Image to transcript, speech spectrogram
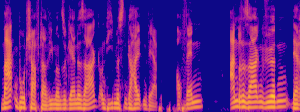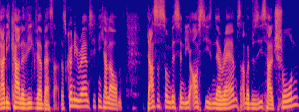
Markenbotschafter, wie man so gerne sagt, und die müssen gehalten werden. Auch wenn andere sagen würden, der radikale Weg wäre besser. Das können die Rams sich nicht erlauben. Das ist so ein bisschen die Offseason der Rams, aber du siehst halt schon,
